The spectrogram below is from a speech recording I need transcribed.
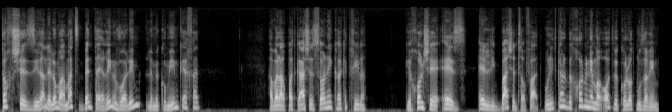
תוך שזירה ללא מאמץ בין תיירים מבוהלים למקומיים כאחד. אבל ההרפתקה של סוניק רק התחילה. ככל שהעז אל ליבה של צרפת, הוא נתקל בכל מיני מראות וקולות מוזרים.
